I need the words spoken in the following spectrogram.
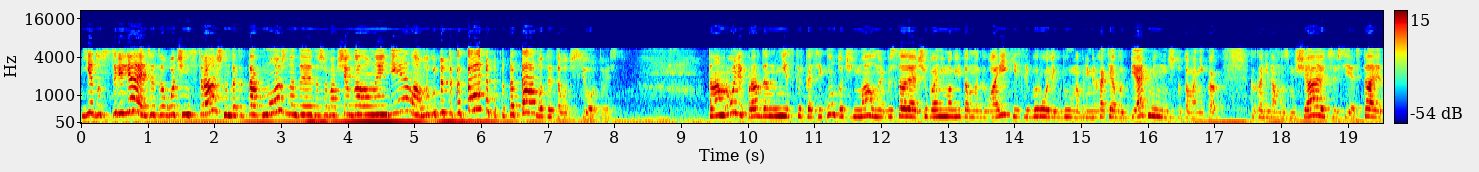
едут стреляют, это очень страшно, да как так можно, да это же вообще уголовное дело, вот такой вот это вот все, то есть. Там ролик, правда, несколько секунд, очень мало, но я представляю, что бы они могли там наговорить, если бы ролик был, например, хотя бы 5 минут, что там они как, как они там возмущаются все, ставят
